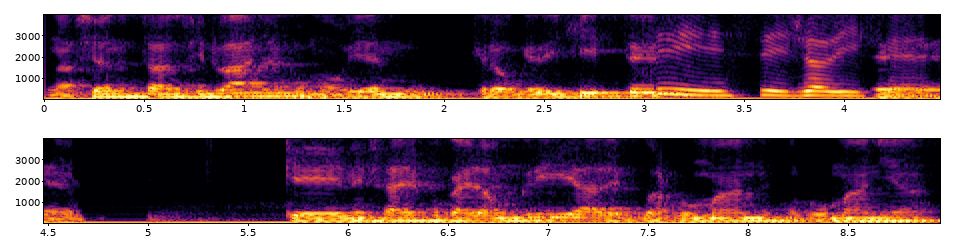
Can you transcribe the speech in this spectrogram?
Nació en Transilvania, como bien creo que dijiste. Sí, sí, yo dije que en esa época era Hungría, después Rumania.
